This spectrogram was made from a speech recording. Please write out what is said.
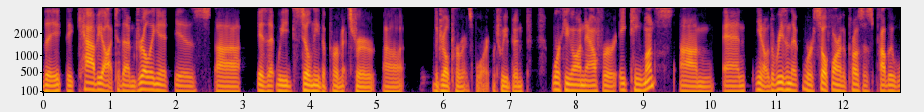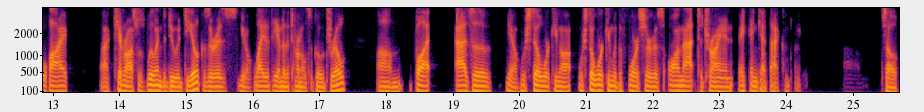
the the caveat to them drilling it is uh, is that we still need the permits for uh, the drill permits for it, which we've been working on now for 18 months. Um, and, you know, the reason that we're so far in the process is probably why uh, Kinross was willing to do a deal because there is, you know, light at the end of the tunnel to go drill. Um, but as of, you know, we're still working on, we're still working with the Forest Service on that to try and make and get that completed. So,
